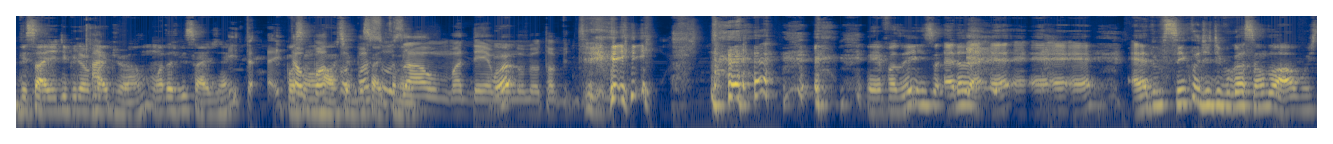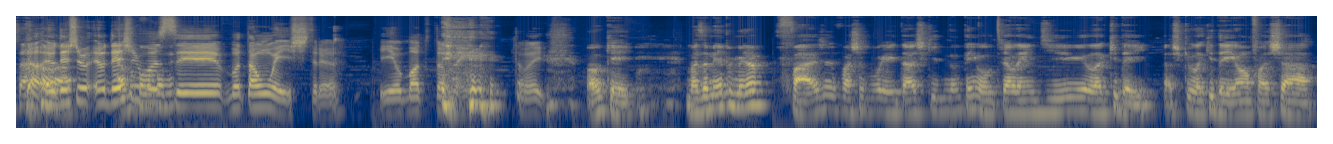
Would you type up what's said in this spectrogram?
B-side de Beat of My Drum, uma das B-sides, né? Então, então Posso é eu posso usar uma demo What? no meu top 3? eu ia fazer isso. Era, é, é, é, é, é do ciclo de divulgação do álbum. Está Então, eu deixo, eu deixo você botar um extra. E eu boto também. então é isso. Ok. Mas a minha primeira faixa, faixa favorita, acho que não tem outra além de Lucky Day. Acho que Lucky Day é uma faixa.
